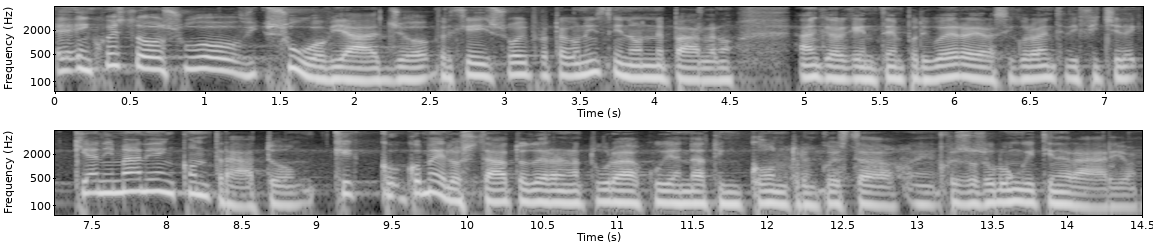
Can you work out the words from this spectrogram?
E in questo suo, suo, viaggio, perché i suoi protagonisti non ne parlano, anche perché in tempo di guerra era sicuramente difficile, che animali ha incontrato? Che, com'è lo stato della natura a cui è andato incontro in, questa, in questo suo lungo itinerario?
